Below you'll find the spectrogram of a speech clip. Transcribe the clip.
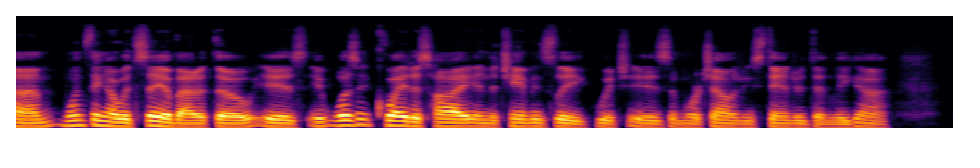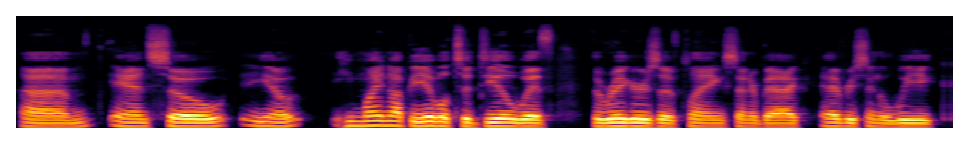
Um, one thing I would say about it, though, is it wasn't quite as high in the Champions League, which is a more challenging standard than Ligue 1. Um, and so, you know, he might not be able to deal with the rigors of playing center back every single week,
